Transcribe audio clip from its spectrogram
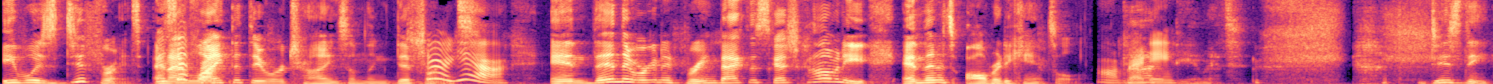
It was different, and I different. liked that they were trying something different. Sure, yeah. And then they were going to bring back the sketch comedy, and then it's already canceled. Already. God damn it. Disney,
